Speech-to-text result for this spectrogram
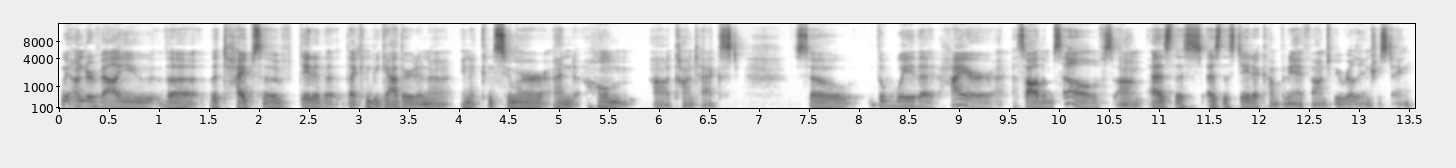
we undervalue the the types of data that, that can be gathered in a in a consumer and home uh, context. So the way that Haier saw themselves um, as this as this data company, I found to be really interesting.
